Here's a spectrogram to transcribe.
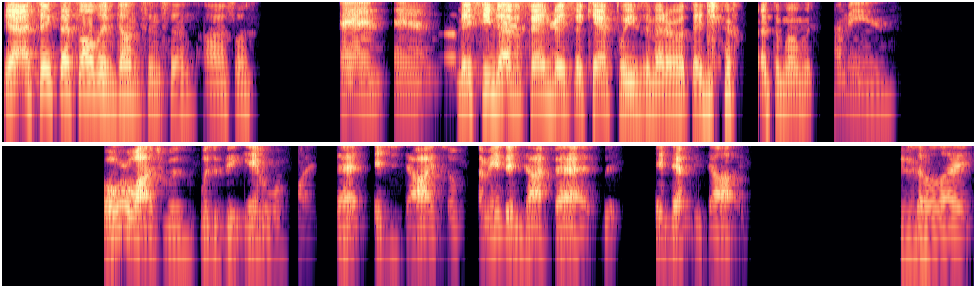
Yeah, I think that's all they've done since then. Honestly, And and they seem to have a fan base they can't please no matter what they do at the moment. I mean, Overwatch was was a big game at one point. That it just died. So I mean, it didn't die fast, but it definitely died. Yeah. So like,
